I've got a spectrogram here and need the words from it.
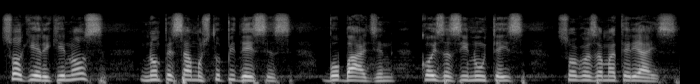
Só quer que nós não pensamos estupidezes, bobagem, coisas inúteis, só coisas materiais.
